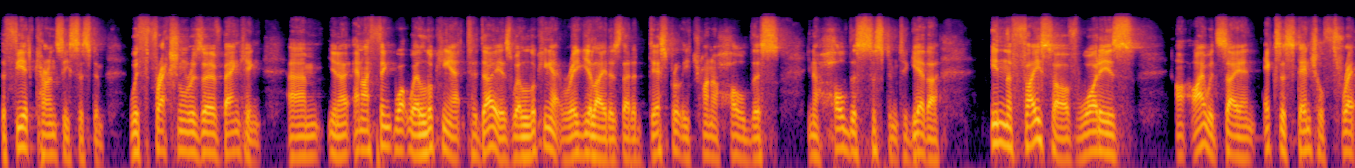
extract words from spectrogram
the fiat currency system with fractional reserve banking. Um, you know and i think what we're looking at today is we're looking at regulators that are desperately trying to hold this you know hold this system together in the face of what is i would say an existential threat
